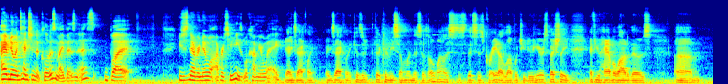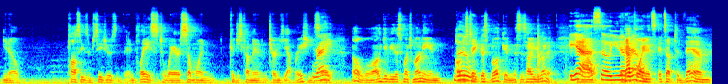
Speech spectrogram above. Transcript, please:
I have no intention to close my business, but you just never know what opportunities will come your way. Yeah, exactly, exactly. Because there, there could be someone that says, "Oh, wow, this is this is great. I love what you do here." Especially if you have a lot of those, um, you know, policies and procedures in place to where someone could just come in and turnkey operation. and Say, Right. oh, well, I'll give you this much money, and I'll just take this book, and this is how you run it. Yeah, Now, so you know At that know. point, it's it's up to them.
